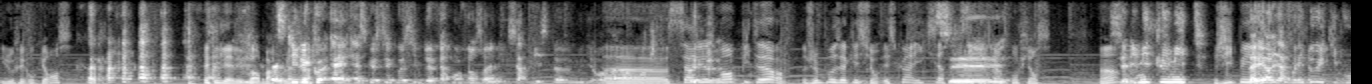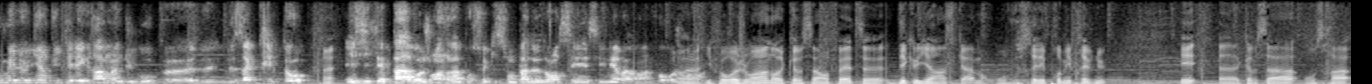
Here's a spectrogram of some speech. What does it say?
il nous fait concurrence Il est allé voir Marc Est-ce qu'il est Blatter. co- est-ce que c'est possible de faire confiance à un X-artiste, euh, nous dire Euh, sérieusement, Peter, je me pose la question. Est-ce qu'un c'est C'est- quelqu'un de confiance Hein C'est limite limite. JP, D'ailleurs, il y a Fredouille qui vous met le lien du Telegram hein, du groupe euh, de, de Zach Crypto. Ouais. N'hésitez pas à rejoindre hein, pour ceux qui sont pas dedans, c'est c'est une erreur. Il faut rejoindre. Voilà, il faut rejoindre, comme ça en fait, euh, dès qu'il y a un scam, on vous serez les premiers prévenus. Et euh, comme ça, on sera.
